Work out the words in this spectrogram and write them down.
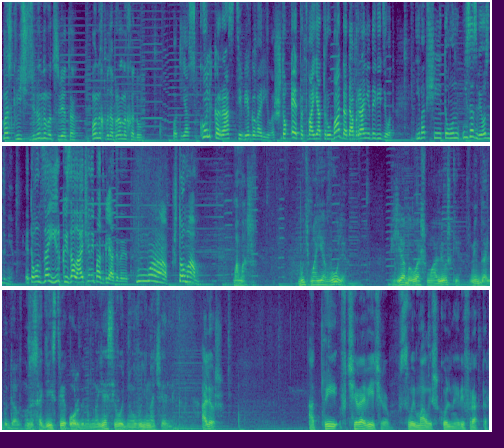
Москвич зеленого цвета. Он их подобрал на ходу. Вот я сколько раз тебе говорила, что эта твоя труба до добра не доведет. И вообще, это он не за звездами. Это он за Иркой, за Лачиной подглядывает. Мам! Что, мам? Мамаш, будь моя воля, я бы вашему Алешке медаль бы дал за содействие органам, но я сегодня, увы, не начальник. Алеш, а ты вчера вечером в свой малый школьный рефрактор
